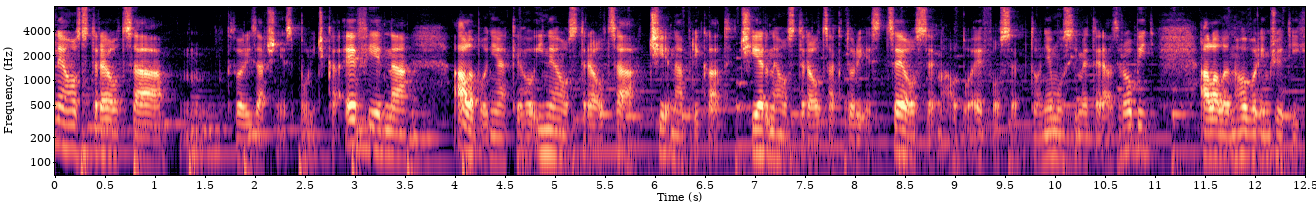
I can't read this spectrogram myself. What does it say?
iného strelca, ktorý začne z polička F1, alebo nejakého iného strelca, či napríklad čierneho strelca, ktorý je z C8 alebo F8. To nemusíme teraz robiť, ale len hovorím, že tých,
